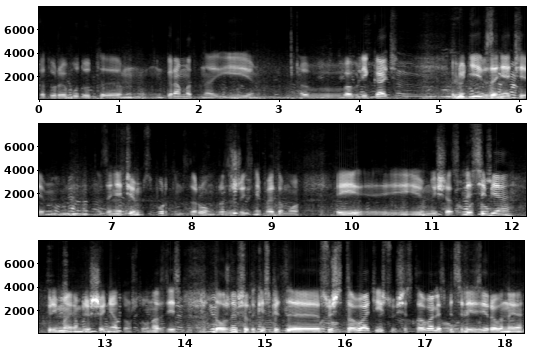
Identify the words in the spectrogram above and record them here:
которые будут эм, грамотно и вовлекать людей в занятие, занятием спортом, здоровым образом жизни. Поэтому и, и мы сейчас для себя принимаем решение о том, что у нас здесь должны все-таки э, существовать и существовали специализированные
